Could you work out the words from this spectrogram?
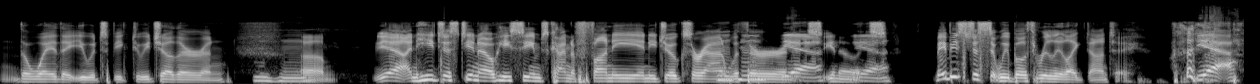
the way that you would speak to each other and Mhm. um yeah and he just you know he seems kind of funny and he jokes around with Mhm, her and yeah, you know it's yeah. maybe it's just that we both really like Dante yeah.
